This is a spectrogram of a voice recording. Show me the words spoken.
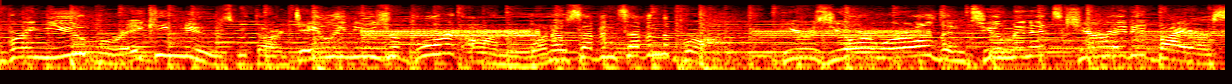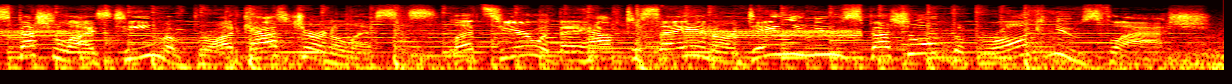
bring you breaking news with our daily news report on 1077 The Bronc. Here's your world in two minutes, curated by our specialized team of broadcast journalists. Let's hear what they have to say in our daily news special, The Bronc News Flash.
